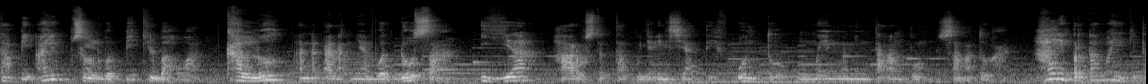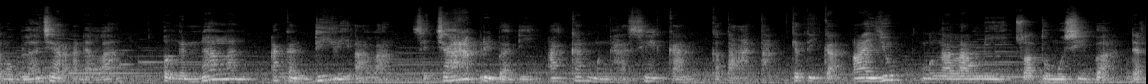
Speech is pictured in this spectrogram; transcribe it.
tapi Ayub selalu berpikir bahwa kalau anak-anaknya buat dosa, ia harus tetap punya inisiatif untuk meminta ampun sama Tuhan. Hal yang pertama yang kita mau belajar adalah pengenalan akan diri Allah secara pribadi akan menghasilkan ketaatan ketika Ayub mengalami suatu musibah dan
